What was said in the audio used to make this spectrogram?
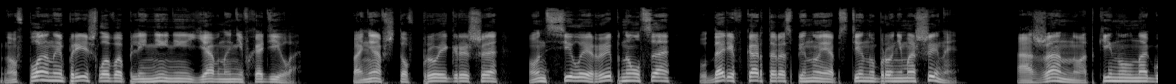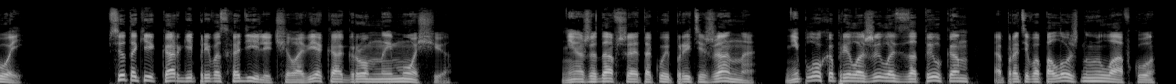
Но в планы пришлого пленения явно не входило. Поняв, что в проигрыше, он силой рыпнулся, ударив Картера спиной об стену бронемашины, а Жанну откинул ногой. Все-таки карги превосходили человека огромной мощью. Не ожидавшая такой прыти Жанна неплохо приложилась затылком о противоположную лавку,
